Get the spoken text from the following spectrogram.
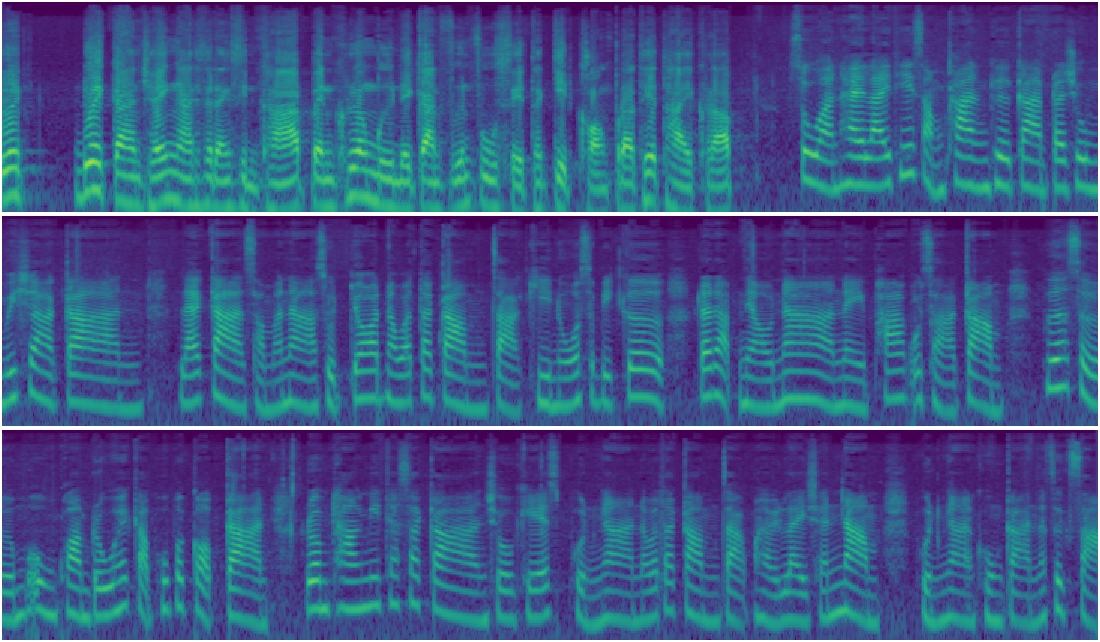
ด้วยด้วยการใช้งานแสดงสินค้าเป็นเครื่องมือในการฟื้นฟูเศรษฐกิจของประเทศไทยครับ ส่วนไฮไลท์ที่สำคัญคือการประชุมวิชาการ และการสัมมนาสุดยอดนวัตกรรม จากคีโนสปิเกอร์ระดับแนวหน้าในภาคอุตสาหกรรม เพื่อเสริมองค์ความรู้ให้กับผู้ประกอบการ รวมทั้งนิทรรศการโชว์เคส ผลงานนวัตกรรม จากมหาวิทยาลัยชั้นนำผลงานโครงการนักศึกษา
